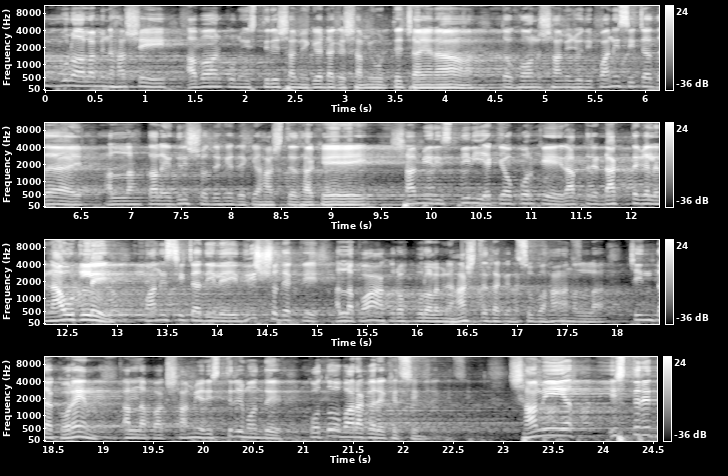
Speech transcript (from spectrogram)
রব্বুল আলামিন হাসে। আবার কোন স্ত্রী স্বামীকে ডাকে, স্বামী, উঠতে চায় না। তখন স্বামী যদি পানি ছিটা দেয়, আল্লাহ তাআলা এই দৃশ্য দেখে দেখে হাসতে থাকে। স্বামীর স্ত্রী একে অপরকে রাত্রে ডাকতে গেলে না উঠলে পানি ছিটা দিলে এই দৃশ্য দেখে আল্লাহ পাক রব্বুল আলমিন হাসতে থাকেন। সুবাহান আল্লাহ চিন্তা করেন, আল্লাহ পাক স্বামী আর স্ত্রীর মধ্যে কত বারাকা রেখেছেন? স্বামী স্ত্রীর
